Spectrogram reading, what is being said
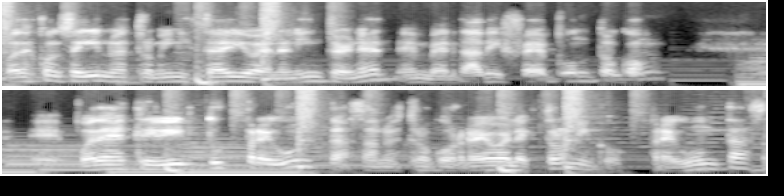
Puedes conseguir nuestro ministerio en el internet en verdadyfe.com. Eh, puedes escribir tus preguntas a nuestro correo electrónico preguntas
